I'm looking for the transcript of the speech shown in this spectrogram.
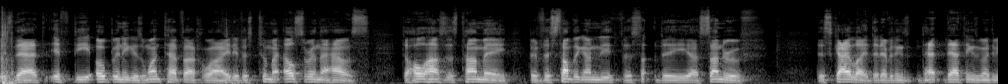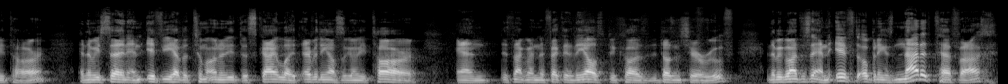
is that if the opening is one tefach wide, if it's tuma elsewhere in the house, the whole house is tame, but if there's something underneath the, the uh, sunroof, the skylight, that everything's, that, that thing is going to be tar. And then we said, and if you have the tuma underneath the skylight, everything else is going to be tar, and it's not going to affect anything else because it doesn't share a roof. And then we go on to say, and if the opening is not a tefach,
